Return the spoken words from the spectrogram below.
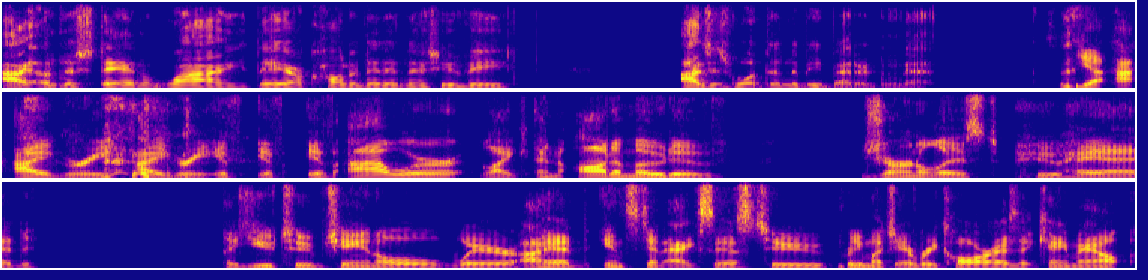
I understand why they are calling it an SUV. I just want them to be better than that. yeah, I, I agree. I agree. If if if I were like an automotive journalist who had a YouTube channel where I had instant access to pretty much every car as it came out,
